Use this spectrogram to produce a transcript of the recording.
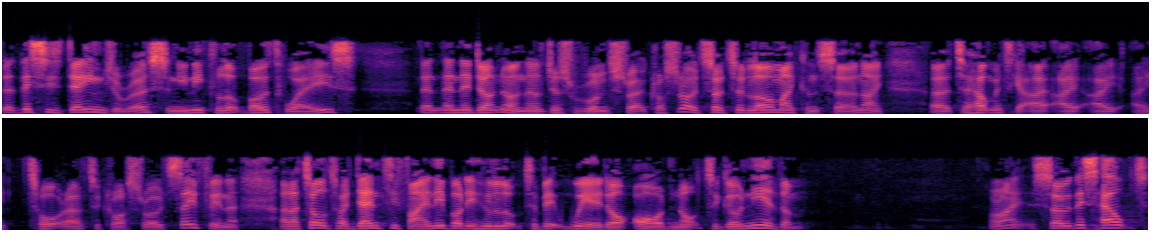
that this is dangerous and you need to look both ways. Then, then they don't know and they'll just run straight across the road. So to lower my concern, I, uh, to help me to get, I, I, I, taught her how to cross the road safely, and, and I told her to identify anybody who looked a bit weird or odd, not to go near them. All right. So this helped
